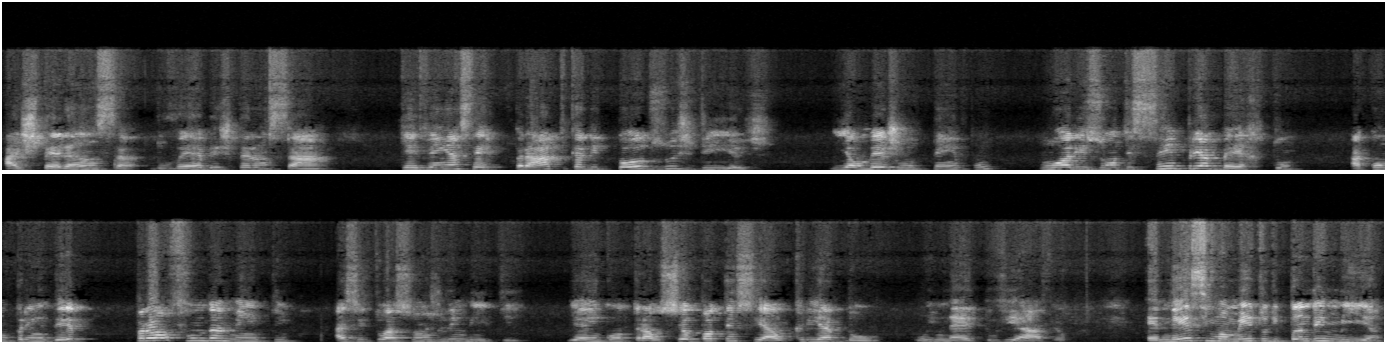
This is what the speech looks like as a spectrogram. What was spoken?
A esperança, do verbo esperançar, que vem a ser prática de todos os dias e, ao mesmo tempo, um horizonte sempre aberto a compreender profundamente as situações limite e a encontrar o seu potencial criador, o inédito viável. É nesse momento de pandemia,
